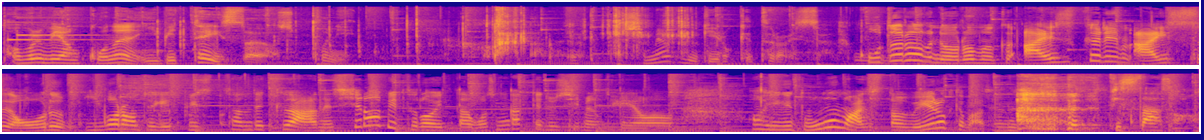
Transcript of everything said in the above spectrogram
더블 비앙코는 이 밑에 있어요, 스푼이. 이렇게 보시면 여기 이렇게 들어있어요. 고드름은 여러분 그 아이스크림 아이스 얼음 이거랑 되게 비슷한데 그 안에 시럽이 들어있다고 생각해 주시면 돼요. 아 이게 너무 맛있다. 왜 이렇게 맛있는지. 비싸서.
